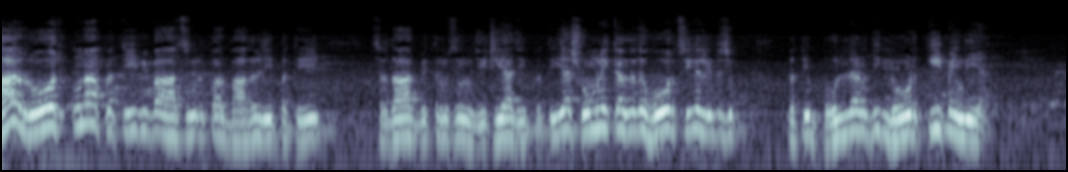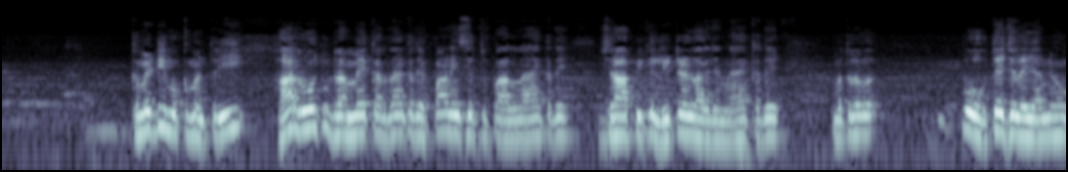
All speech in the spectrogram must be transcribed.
ਹਰ ਰੋਜ਼ ਉਹਨਾਂ ਪ੍ਰਤੀ ਵੀ ਹਰਸਿਮਰਤ ਕੌਰ ਬਾਦਲ ਜੀ ਪ੍ਰਤੀ, ਸਰਦਾਰ ਵਿਕਰਮ ਸਿੰਘ ਮਜੀਠੀਆ ਜੀ ਪ੍ਰਤੀ ਜਾਂ ਸ਼੍ਰੋਮਣੀ ਅਕਾਲੀ ਦਲ ਦੇ ਹੋਰ ਸੀਨੀਅਰ ਲੀਡਰਸ਼ਿਪ ਪ੍ਰਤੀ ਬੋਲਣ ਦੀ ਲੋੜ ਕੀ ਪੈਂਦੀ ਹੈ ਕਮੇਟੀ ਮੁੱਖ ਮੰਤਰੀ, ਹਰ ਰੋਜ਼ ਤੂੰ ਡਰਾਮੇ ਕਰਦਾ, ਕਦੇ ਪਾਣੀ ਸਿਰ ਚ ਪਾਲਣਾ ਹੈ ਕਦੇ ਸ਼ਰਾਬ ਪੀ ਕੇ ਲੀਟਣ ਲੱਗ ਜੰਨਾ ਹੈ ਕਦੇ ਮਤਲਬ ਭੋਗ ਤੇ ਚਲੇ ਜਾਂਦੇ ਹੋ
